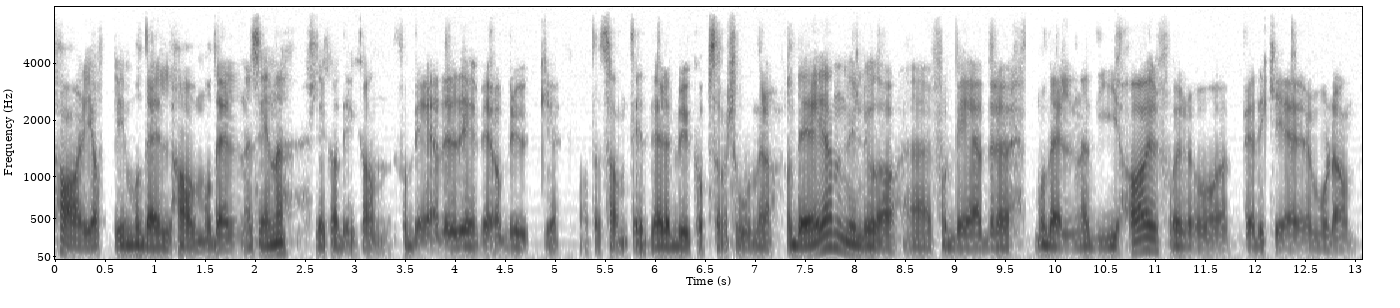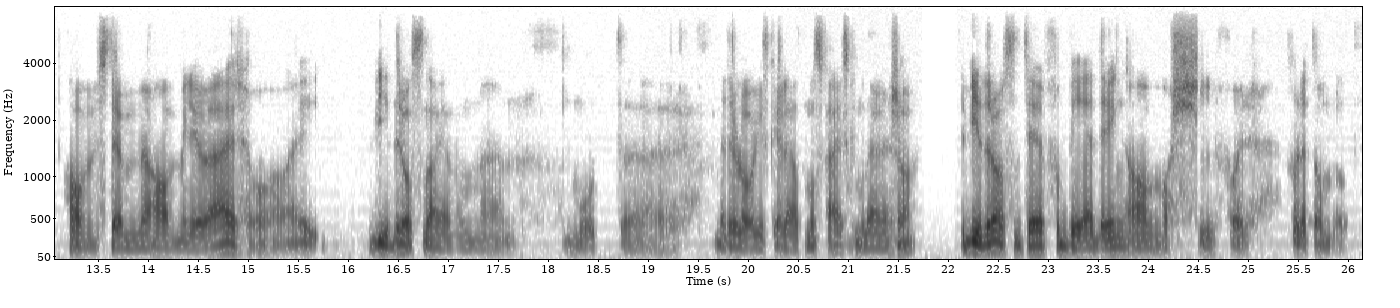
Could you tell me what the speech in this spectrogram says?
tar de opp i modell, havmodellene sine, slik at de kan forbedre de ved å bruke samtidig, eller bruke observasjoner. Da. Og Det igjen vil jo da eh, forbedre modellene de har for å predikere hvordan havstrømmet, havmiljøet er. og videre også da gjennom eh, mot eh, meteorologiske eller atmosfæriske modeller. Så det bidrar også til forbedring av varsel for, for dette området.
